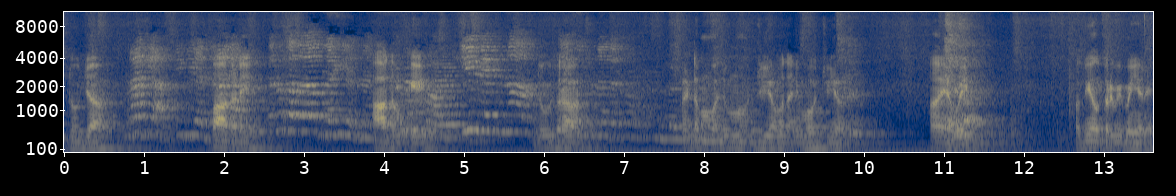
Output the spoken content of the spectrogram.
ਦੂਜਾ ਭਾਗੜੇ ਆਦਮ ਕੇ ਦੂਸਰਾ, ਪਿੰਡ ਮੌਜੀਆ, ਪਤਾ ਨਹੀਂ ਮੌਜੀਆ। ਆਇਆ ਬਈ ਅੱਧੀਆਂ ਉੱਧਰ ਵੀ ਪਈਆਂ ਨੇ।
